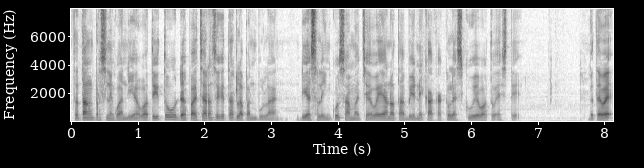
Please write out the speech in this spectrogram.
tentang perselingkuhan dia. Waktu itu udah pacaran sekitar 8 bulan. Dia selingkuh sama cewek yang notabene kakak kelas gue waktu SD btw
